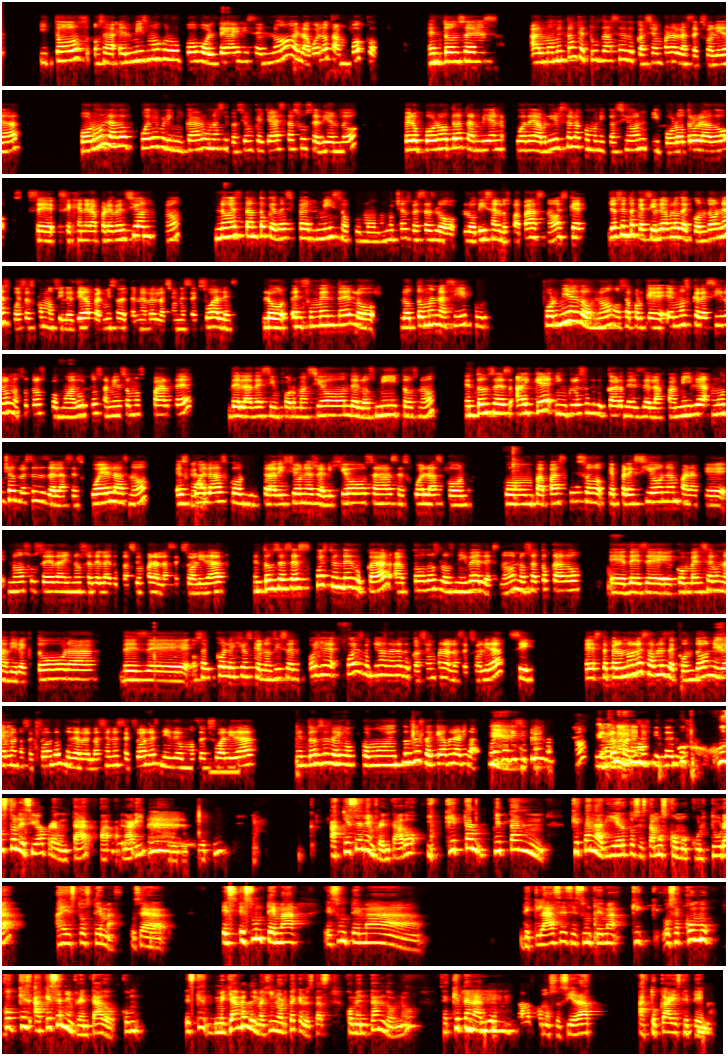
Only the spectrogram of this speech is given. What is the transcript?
y todos, o sea, el mismo grupo voltea y dice, no, el abuelo tampoco. Entonces, al momento en que tú das educación para la sexualidad, por un lado puede brincar una situación que ya está sucediendo, pero por otra también puede abrirse la comunicación y por otro lado se, se genera prevención, ¿no? No es tanto que des permiso como muchas veces lo, lo dicen los papás, ¿no? Es que yo siento que si le hablo de condones, pues es como si les diera permiso de tener relaciones sexuales. Lo, en su mente lo, lo toman así por, por miedo, ¿no? O sea, porque hemos crecido, nosotros como adultos también somos parte de la desinformación, de los mitos, ¿no? Entonces hay que incluso educar desde la familia, muchas veces desde las escuelas, ¿no? Escuelas con tradiciones religiosas, escuelas con con papás que, que presionan para que no suceda y no se dé la educación para la sexualidad. Entonces es cuestión de educar a todos los niveles, ¿no? Nos ha tocado eh, desde convencer una directora, desde, o sea, hay colegios que nos dicen, oye, ¿puedes venir a dar educación para la sexualidad? Sí. Este, pero no les hables de condón, ni de órganos sexuales, ni de relaciones sexuales, ni de homosexualidad. Entonces le digo, ¿cómo entonces de qué hablaría? Pues de disciplina. Justo les iba a preguntar a Mari, ¿a qué se han enfrentado y qué tan, qué tan, qué tan abiertos estamos como cultura a estos temas? O sea, es, un tema, es un tema de clases, es un tema, o sea, ¿cómo, ¿a qué se han enfrentado? Es que me, ya me lo imagino ahorita que lo estás comentando, ¿no? O sea, ¿qué tan abiertos estamos como sociedad a tocar este tema?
